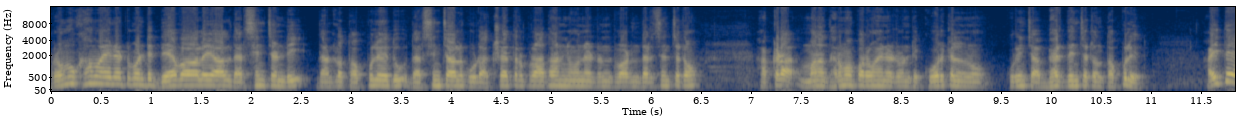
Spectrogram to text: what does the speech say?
ప్రముఖమైనటువంటి దేవాలయాలు దర్శించండి. దాంట్లో తప్పు లేదు. దర్శించాలి కూడా. క్షేత్ర ప్రాధాన్యం ఉన్నటువంటి వాటిని దర్శించడం అక్కడ మన ధర్మపరమైనటువంటి కోరికలను గురించి అభ్యర్థించటం తప్పులేదు. అయితే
